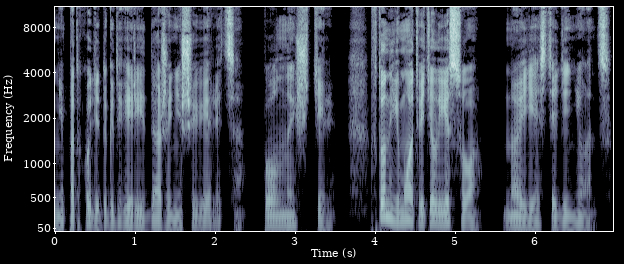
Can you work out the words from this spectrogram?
Не подходит к двери и даже не шевелится. Полный штиль. В тон ему ответил Есо, но есть один нюанс.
